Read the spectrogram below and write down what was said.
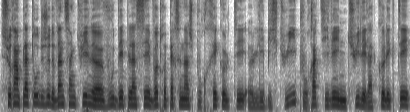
Sur un plateau de jeu de 25 tuiles, euh, vous déplacez votre personnage pour récolter euh, les biscuits. Pour activer une tuile et la collecter,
